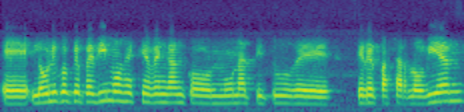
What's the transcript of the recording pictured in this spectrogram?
Eh, lo único que pedimos es que vengan con una actitud de querer pasarlo bien,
